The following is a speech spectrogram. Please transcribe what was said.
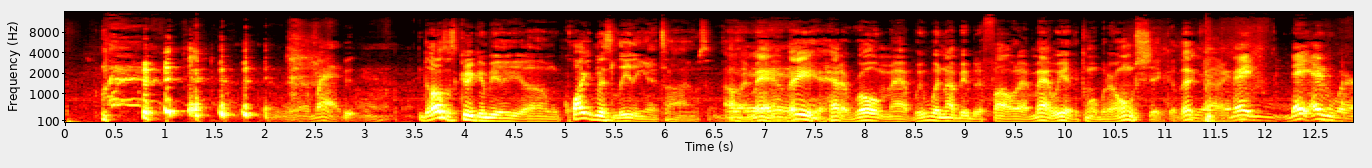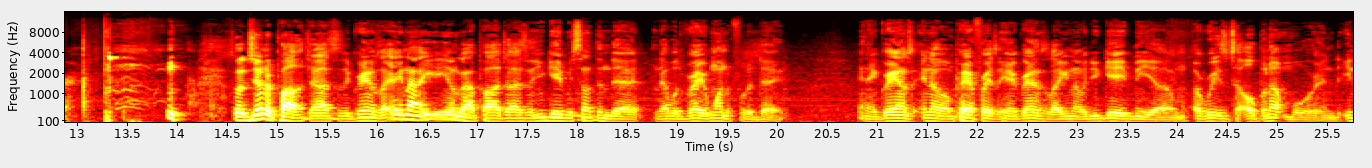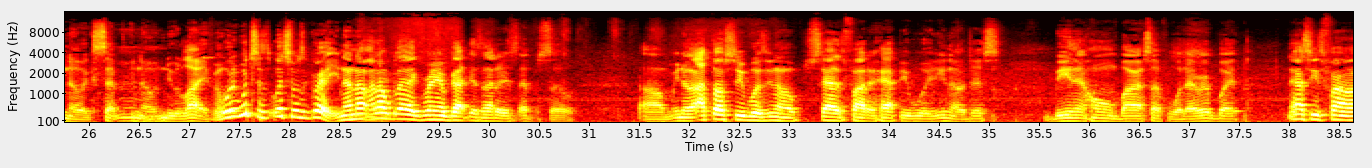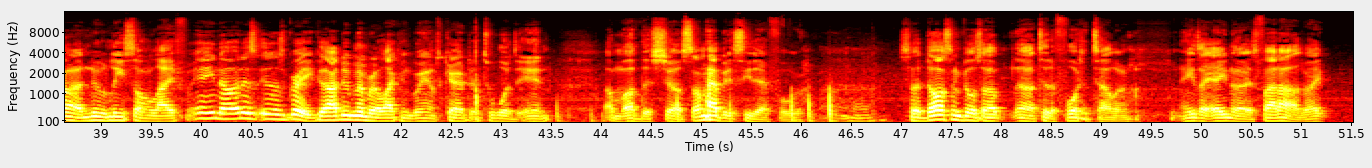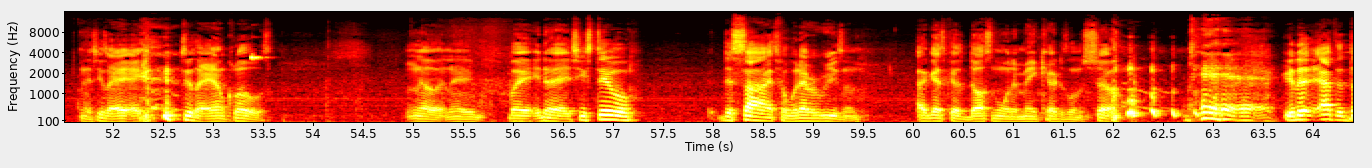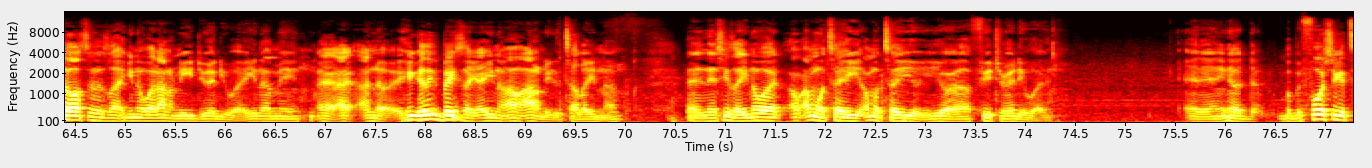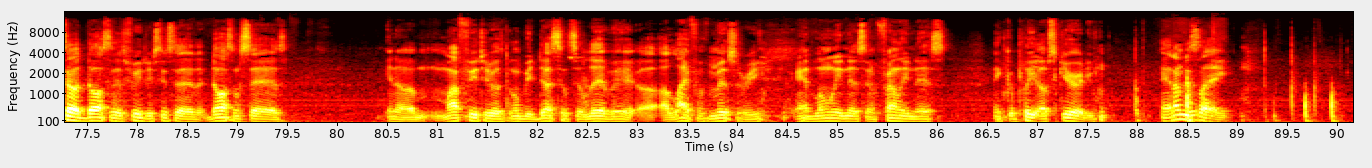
man. Dawson's Creek can be um, quite misleading at times. I was like, man, if they had a roadmap, we would not be able to follow that map. We had to come up with our own shit. Cause that, Yeah, they they everywhere. So Jen apologizes. And Grams like, hey, nah, you, you don't gotta apologize. And you gave me something that that was very wonderful today. And then Grams, you know, I'm paraphrasing here. Grams like, you know, you gave me um, a reason to open up more and you know accept you know new life, and which is which was great. You know, and I- and I'm glad Graham got this out of this episode. Um, you know, I thought she was you know satisfied and happy with you know just being at home by herself or whatever, but. Now she's found a new lease on life, and you know it is it was great because I do remember liking Grams' character towards the end um, of the show. So I'm happy to see that for her. So Dawson goes up uh, to the fortune teller, and he's like, "Hey, you know, it's five dollars, right?" And she's like, "Hey, hey. she's like, hey, I'm closed." You know, and they, but you know, she still decides for whatever reason. I guess because Dawson one of the main characters on the show. After Dawson is like, you know what, I don't need you anyway. You know what I mean? I I, I know because he's basically like, you know, I don't, I don't need to tell her, you know. And then she's like, you know what, I'm, I'm gonna tell you, I'm gonna tell you your uh, future anyway. And then you know, but before she could tell Dawson his future, she said, Dawson says, you know, my future is gonna be destined to live a, a life of misery and loneliness and friendliness and complete obscurity. And I'm just like.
